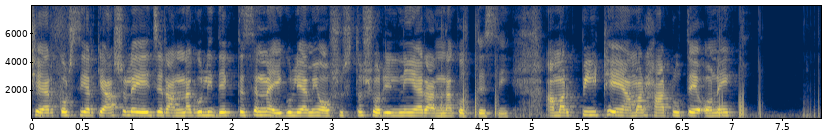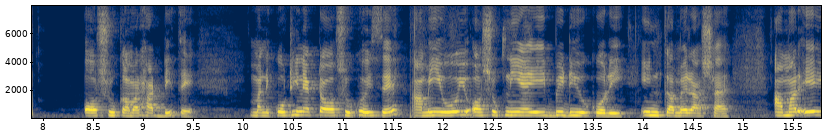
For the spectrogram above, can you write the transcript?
শেয়ার করছি আর কি। আসলে এই যে রান্নাগুলি দেখতেছেন না, এগুলি আমি অসুস্থ শরীর নিয়ে রান্না করতেছি। আমার পিঠে, আমার হাঁটুতে অনেক অসুখ আমার হাড্ডিতে। মানে কঠিন একটা অসুখ হয়েছে আমি ওই অসুখ নিয়ে এই ভিডিও করি ইনকামের আশায়। আমার এই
